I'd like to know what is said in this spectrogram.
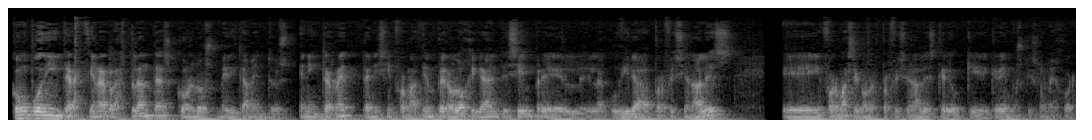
cómo pueden interaccionar las plantas con los medicamentos. En Internet tenéis información, pero lógicamente siempre el, acudir a profesionales, eh, informarse con los profesionales, creo que creemos que es lo mejor.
